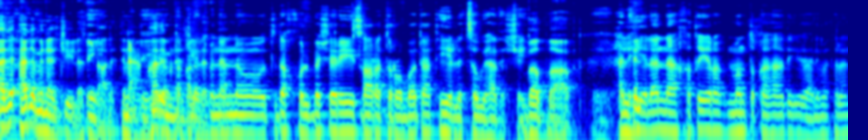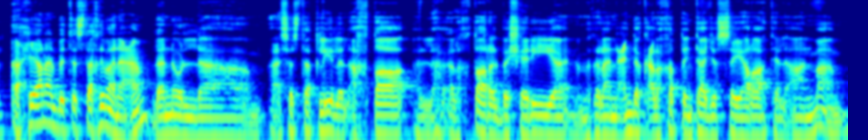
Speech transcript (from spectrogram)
هذا هذا من الجيل إيه. الثالث. نعم هذا من الجيل الثالث من إنه تدخل بشري صارت الروبوتات هي اللي تسوي هذا الشيء. بالضبط. هل هي لأنها خطيرة في المنطقة هذه يعني مثلا؟ أحيانا بتستخدمها نعم لأنه على أساس تقليل الأخطاء الأخطار البشرية مثلا عندك على خط إنتاج السيارات الآن ما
